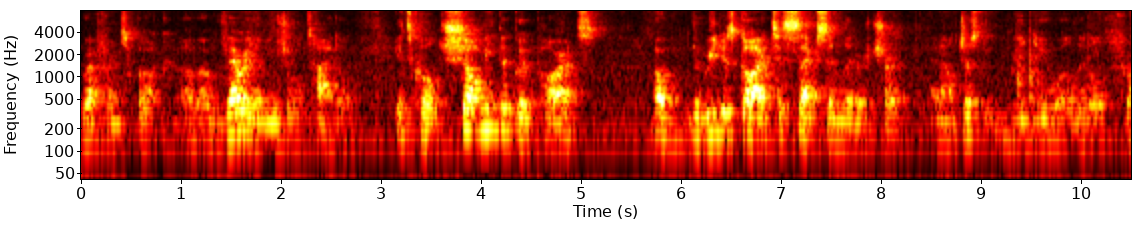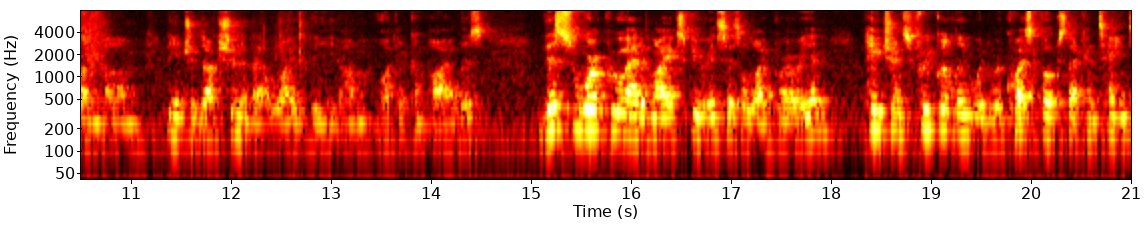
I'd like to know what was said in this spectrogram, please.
reference book, a, a, very unusual title. It's called Show Me the Good Parts, of The Reader's Guide to Sex in Literature. And I'll just read you a little from um, the introduction about why the um, author compiled this. This work grew out of my experience as a librarian. Patrons frequently would request books that contained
